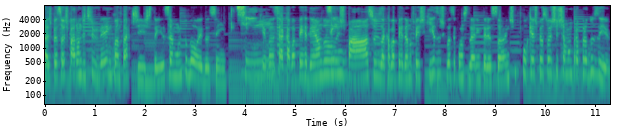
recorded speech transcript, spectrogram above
As pessoas param de te ver enquanto artista e isso é muito doido, assim. Sim. Que você acaba perdendo Sim. espaços, acaba perdendo pesquisas que você considera interessante, porque as pessoas te chamam para produzir.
